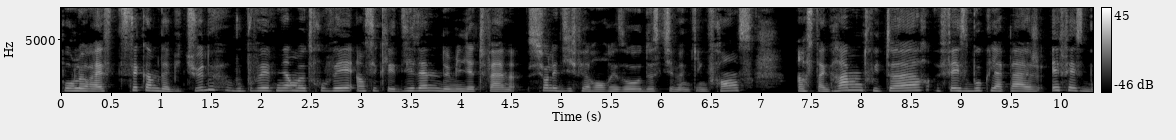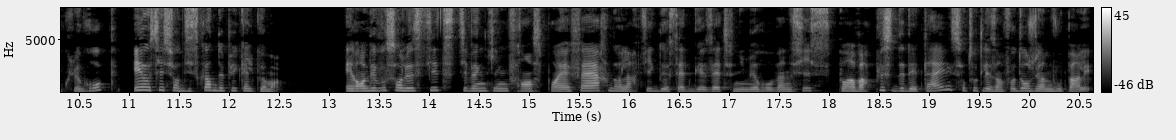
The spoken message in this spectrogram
Pour le reste, c'est comme d'habitude, vous pouvez venir me trouver ainsi que les dizaines de milliers de fans sur les différents réseaux de Stephen King France, Instagram, Twitter, Facebook la page et Facebook le groupe, et aussi sur Discord depuis quelques mois. Et rendez-vous sur le site stephenkingfrance.fr dans l'article de cette gazette numéro 26 pour avoir plus de détails sur toutes les infos dont je viens de vous parler.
